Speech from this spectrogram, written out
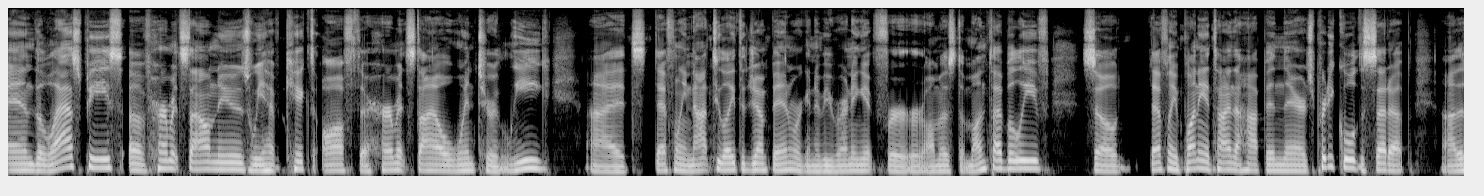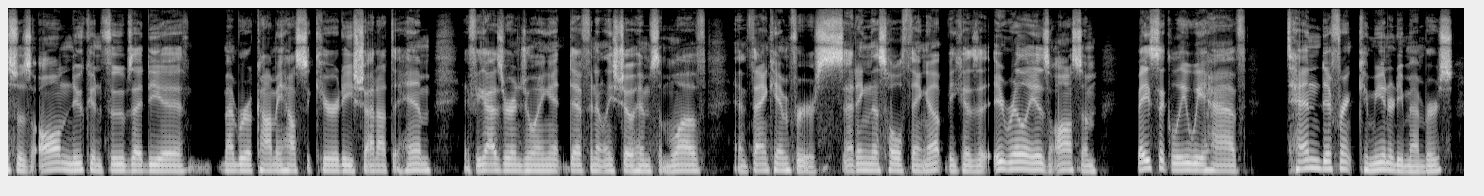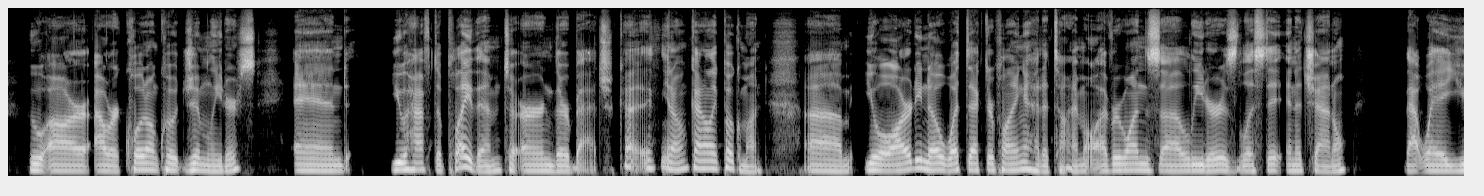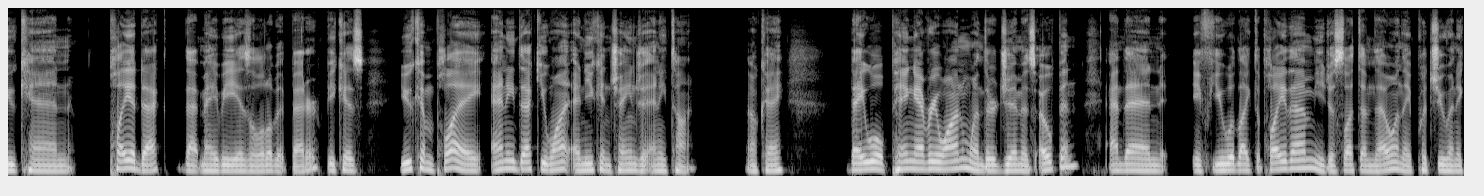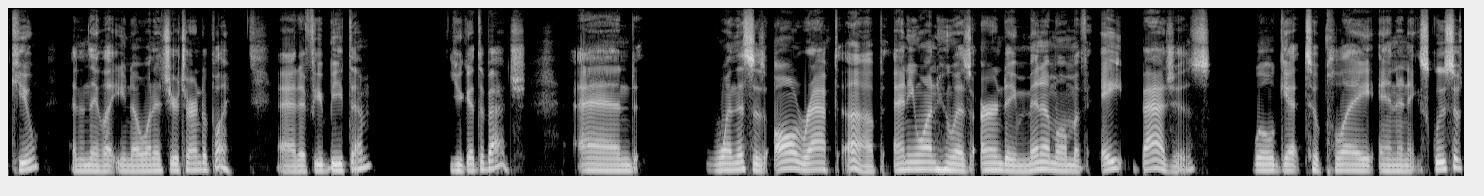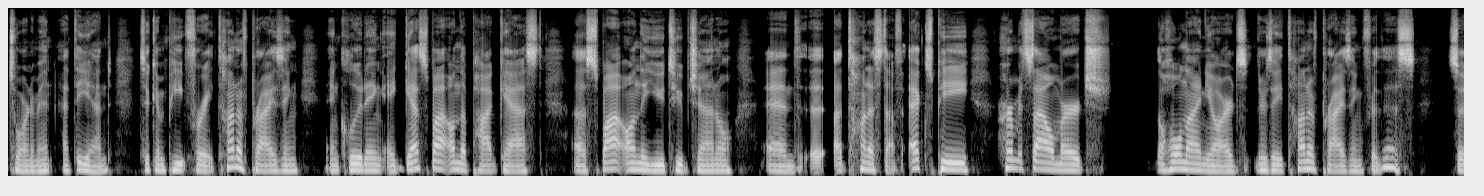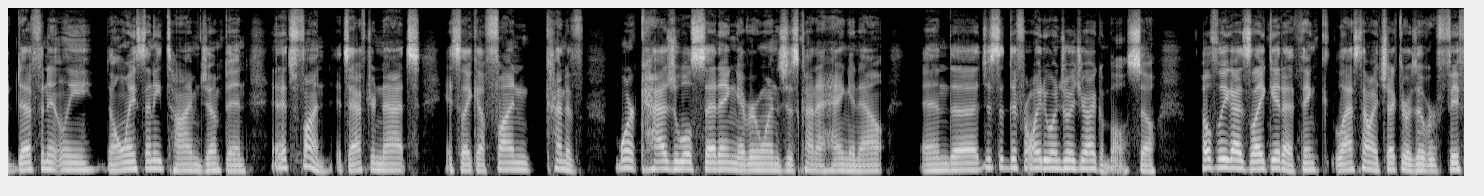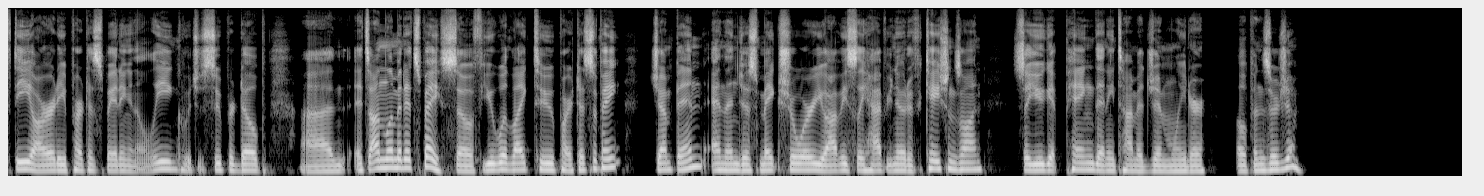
And the last piece of Hermit Style news, we have kicked off the Hermit Style Winter League. Uh, it's definitely not too late to jump in. We're going to be running it for almost a month, I believe. So definitely plenty of time to hop in there. It's pretty cool to set up. Uh, this was all Nuke and Foob's idea. Member of Kami House Security. Shout out to him. If you guys are enjoying it, definitely show him some love and thank him for setting this whole thing up because it really is awesome. Basically, we have 10 different community members who are our quote unquote gym leaders. And you have to play them to earn their badge. You know, kind of like Pokemon. Um, you'll already know what deck they're playing ahead of time. Everyone's uh, leader is listed in a channel. That way, you can play a deck that maybe is a little bit better because you can play any deck you want and you can change at any time. Okay. They will ping everyone when their gym is open. And then if you would like to play them, you just let them know and they put you in a queue and then they let you know when it's your turn to play. And if you beat them, you get the badge. And when this is all wrapped up, anyone who has earned a minimum of eight badges will get to play in an exclusive tournament at the end to compete for a ton of prizing, including a guest spot on the podcast, a spot on the YouTube channel, and a ton of stuff XP, Hermit style merch, the whole nine yards. There's a ton of prizing for this. So definitely don't waste any time, jump in. And it's fun. It's after Nats. It's like a fun, kind of more casual setting. Everyone's just kind of hanging out and uh, just a different way to enjoy Dragon Ball. So hopefully you guys like it. I think last time I checked, there was over 50 already participating in the league, which is super dope. Uh, it's unlimited space. So if you would like to participate, jump in and then just make sure you obviously have your notifications on so you get pinged anytime a gym leader opens their gym.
